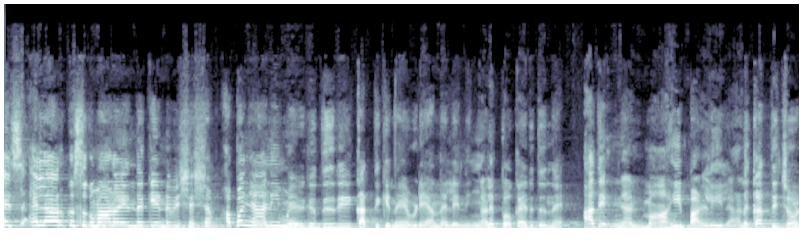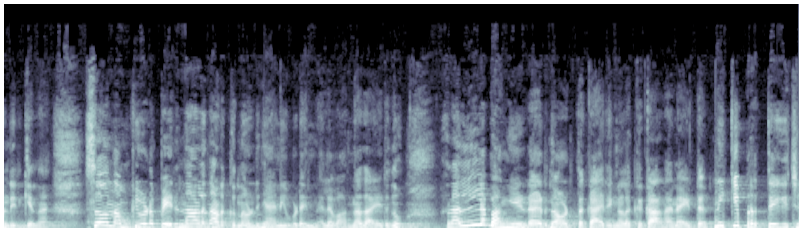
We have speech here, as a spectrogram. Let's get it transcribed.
ഗൈസ് എല്ലാവർക്കും സുഖമാണോ? എന്തൊക്കെയുണ്ട് വിശേഷം? അപ്പം ഞാൻ ഈ മെഴുകുതിരി കത്തിക്കുന്നത് എവിടെയാണെന്നല്ലേ നിങ്ങളിപ്പോൾ കരുതുന്നത് അതെ ഞാൻ മാഹി പള്ളിയിലാണ് കത്തിച്ചുകൊണ്ടിരിക്കുന്നത് സോ നമുക്കിവിടെ പെരുന്നാൾ നടക്കുന്നതുകൊണ്ട് ഞാൻ ഇവിടെ ഇന്നലെ വന്നതായിരുന്നു. നല്ല ഭംഗിയുണ്ടായിരുന്നു അവിടുത്തെ കാര്യങ്ങളൊക്കെ കാണാനായിട്ട്. എനിക്ക് പ്രത്യേകിച്ച്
